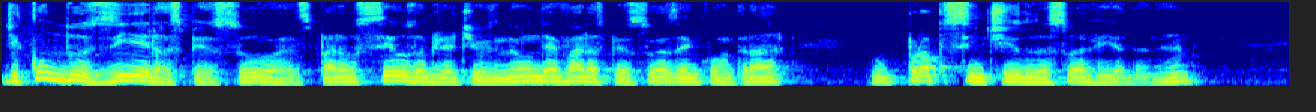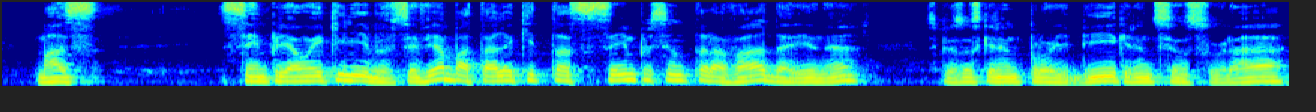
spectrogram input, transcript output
de conduzir as pessoas para os seus objetivos, não levar as pessoas a encontrar o próprio sentido da sua vida, né? Mas sempre há um equilíbrio. Você vê a batalha que está sempre sendo travada aí, né? As pessoas querendo proibir, querendo censurar,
